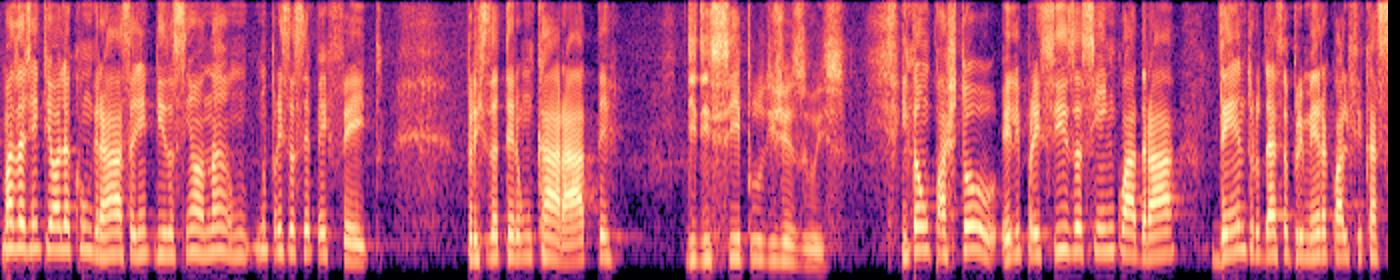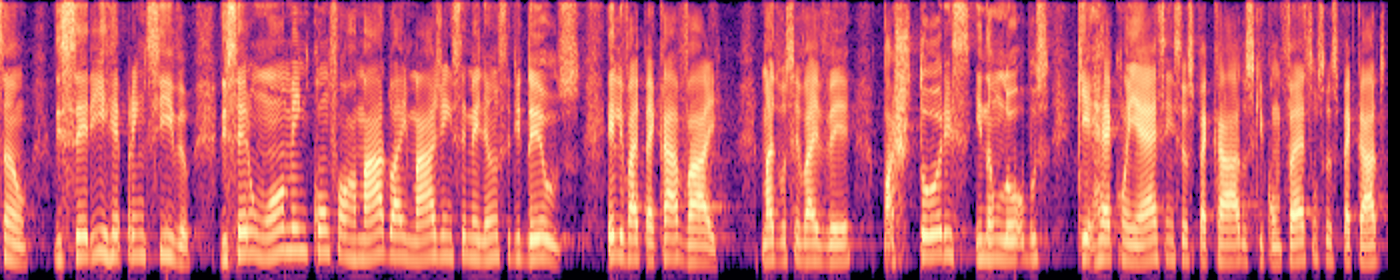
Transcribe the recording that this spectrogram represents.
Mas a gente olha com graça, a gente diz assim: ó, não, não precisa ser perfeito precisa ter um caráter de discípulo de Jesus. Então, o pastor, ele precisa se enquadrar dentro dessa primeira qualificação, de ser irrepreensível, de ser um homem conformado à imagem e semelhança de Deus. Ele vai pecar? Vai. Mas você vai ver pastores e não lobos que reconhecem seus pecados, que confessam seus pecados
